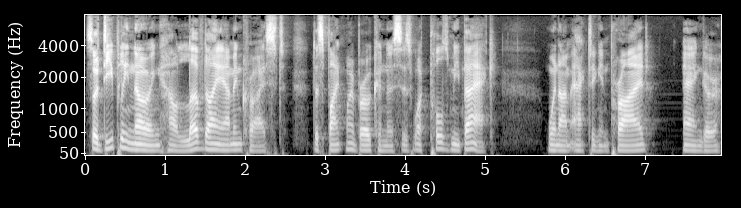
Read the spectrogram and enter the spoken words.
So deeply knowing how loved I am in Christ, despite my brokenness, is what pulls me back when I'm acting in pride, anger,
